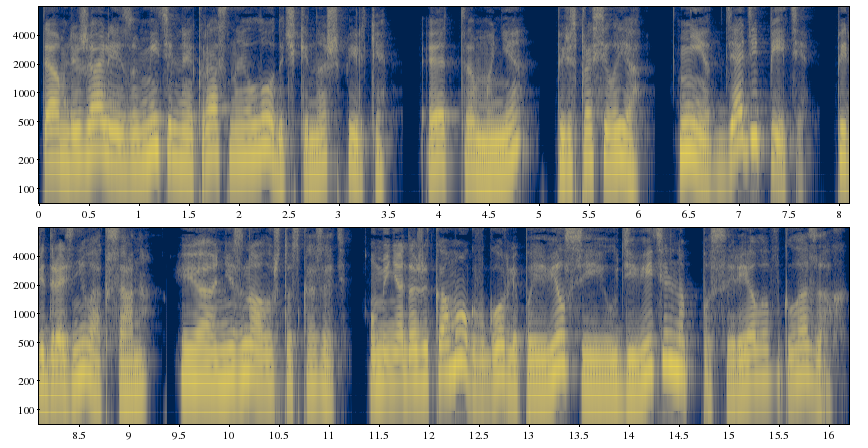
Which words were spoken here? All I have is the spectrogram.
Там лежали изумительные красные лодочки на шпильке. «Это мне?» – переспросила я. «Нет, дяде Пете», – передразнила Оксана. Я не знала, что сказать. У меня даже комок в горле появился и удивительно посырело в глазах.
